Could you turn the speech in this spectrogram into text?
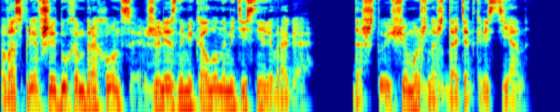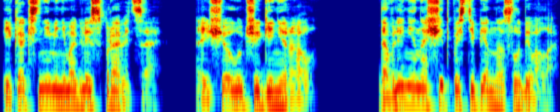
Воспрявшие духом драконцы железными колоннами теснили врага. Да что еще можно ждать от крестьян? И как с ними не могли справиться? А еще лучше генерал. Давление на щит постепенно ослабевало.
